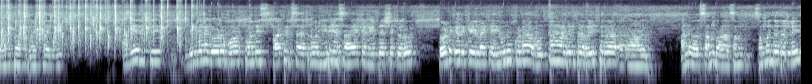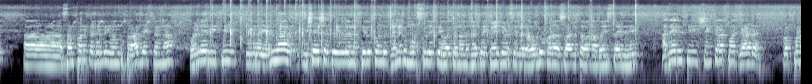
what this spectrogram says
ಸ್ವಾಗತವನ್ನು ಬಯಸ್ತಾ ಇದ್ವಿ. ಅದೇ ರೀತಿ ಲಿಂಗನಗೌಡ ಪೊಲೀಸ್ ಪಾಟೀಲ್ ಸಾಹೇಬರು, ಹಿರಿಯ ಸಹಾಯಕ ನಿರ್ದೇಶಕರು, ತೋಟಗಾರಿಕೆ ಇಲಾಖೆ, ಇವರು ಕೂಡ ಉತ್ತಮವಾದಂತಹ ರೈತರ ಸಂಬಂಧದಲ್ಲಿ ಸಂಪರ್ಕದಲ್ಲಿ ಒಂದು ಪ್ರಾಜೆಕ್ಟ್ ಅನ್ನ ಒಳ್ಳೆ ರೀತಿ ಇದರ ಎಲ್ಲ ವಿಶೇಷತೆಗಳನ್ನು ತಿಳ್ಕೊಂಡು ಜನಕ್ಕೆ ಮುಟ್ಟಿಸಲಿಕ್ಕೆ ಇವತ್ತು ನಮ್ಮ ಜೊತೆ ಕೈ ಜೋಡಿಸಿದ್ದಾರೆ. ಅವ್ರಿಗೂ ಕೂಡ ಸ್ವಾಗತವನ್ನು ಬಯಸ್ತಾ ಇದ್ದೀವಿ. ಅದೇ ರೀತಿ ಶಂಕರಪ್ಪ ಜಾಡ, ಕೊಪ್ಪಳ,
